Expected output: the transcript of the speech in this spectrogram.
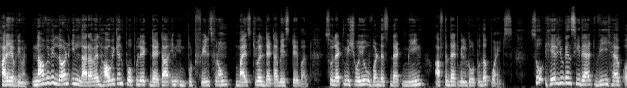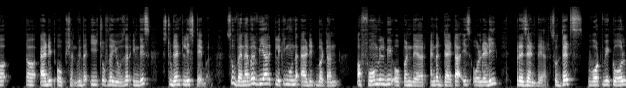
Hi everyone. Now we will learn in Laravel how we can populate data in input fields from MySQL database table. So let me show you what does that mean. After that we'll go to the points. So here you can see that we have a, a edit option with the each of the user in this student list table. So whenever we are clicking on the edit button, a form will be open there and the data is already present there. So that's what we call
